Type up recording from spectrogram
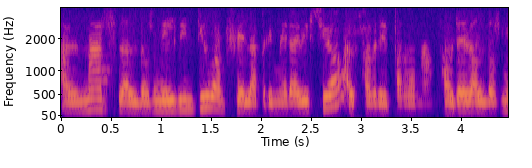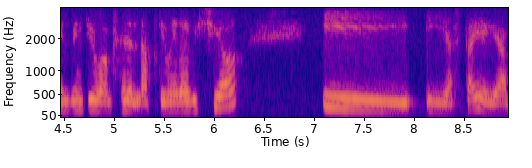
al març del 2021, vam fer la primera edició, al febrer, perdona, al febrer del 2021 vam fer la primera edició i, i ja està, i ja,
